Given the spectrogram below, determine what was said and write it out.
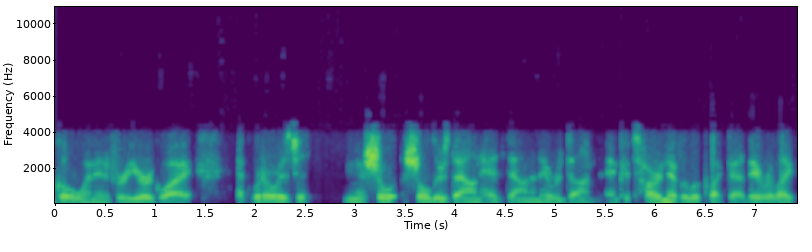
goal went in for Uruguay, Ecuador was just you know sh- shoulders down, heads down, and they were done. And Qatar never looked like that. They were like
